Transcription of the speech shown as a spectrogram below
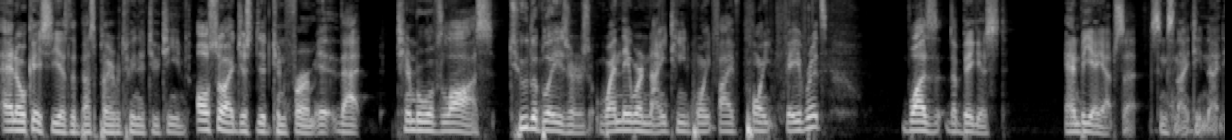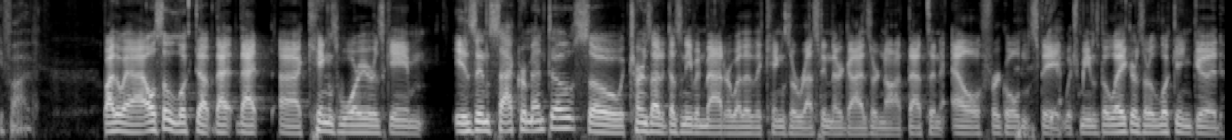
and OKC is the best player between the two teams. Also, I just did confirm it, that Timberwolves loss to the Blazers when they were 19.5 point favorites was the biggest NBA upset since 1995. By the way, I also looked up that that uh, Kings Warriors game is in Sacramento, so it turns out it doesn't even matter whether the Kings are resting their guys or not. That's an L for Golden State, which means the Lakers are looking good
